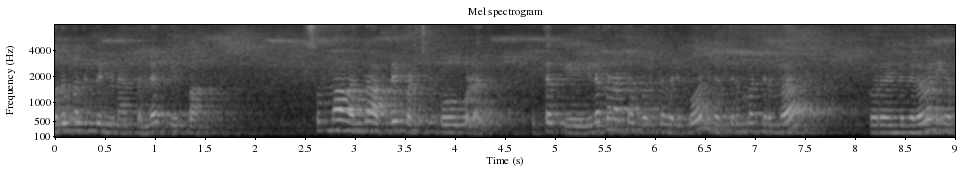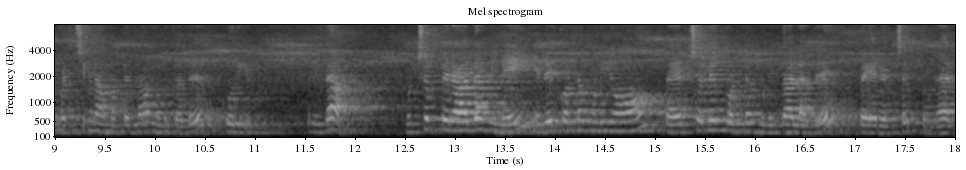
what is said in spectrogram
ஒரு மதிப்பெண் வினாக்களில் கேட்பாங்க. சும்மா வந்து அப்படியே படிச்சுட்டு போகக்கூடாது. புத்த இலக்கணத்தை பொறுத்த வரைக்கும் நீங்கள் திரும்ப திரும்ப ஒரு ரெண்டு தடவை நீங்கள் படிச்சிங்கன்னா மட்டும்தான் உங்களுக்கு அது புரியும். புரியுதா? முற்றப்பெறாத வினை எதை கொண்டு முடியும்? பெயர் சொல்லை கொண்டு முடிந்தால் அது பெயரச்ச தொடர்.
